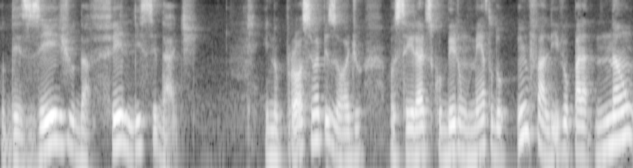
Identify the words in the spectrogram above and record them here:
o desejo da felicidade. E no próximo episódio você irá descobrir um método infalível para não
